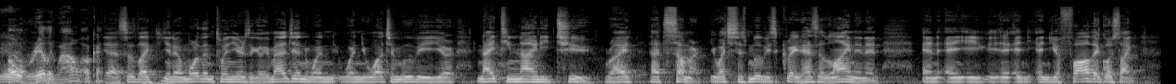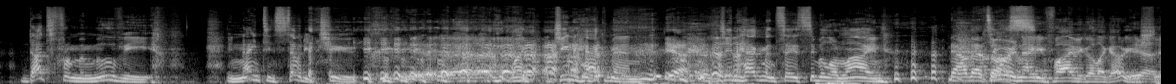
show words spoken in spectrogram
Oh, really? Wow. Okay. Yeah, so like you know, more than twenty years ago. Imagine when when you watch a movie, you're 1992, right? That summer, you watch this movie. It's great. It has a line in it, and and you, and, and your father goes like, "That's from a movie." In 1972, like Gene Hackman, Yeah. Gene Hackman says similar line. Now that's You were us. in 95, you go like, I don't give Yeah, shit.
